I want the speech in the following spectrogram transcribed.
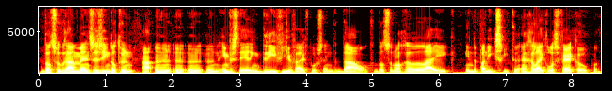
Dat zodra mensen zien dat hun, hun- hun- hun investering 3, 4, 5 procent daalt. Dat ze dan gelijk in de paniek schieten en gelijk alles verkopen.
